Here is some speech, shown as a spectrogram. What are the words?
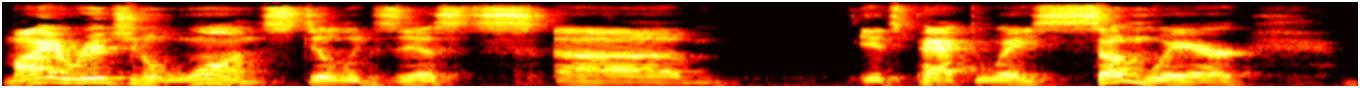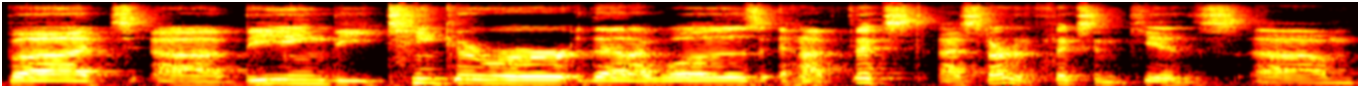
my original one still exists. Um, it's packed away somewhere, but uh, being the tinkerer that I was, and I fixed, I started fixing kids, um,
